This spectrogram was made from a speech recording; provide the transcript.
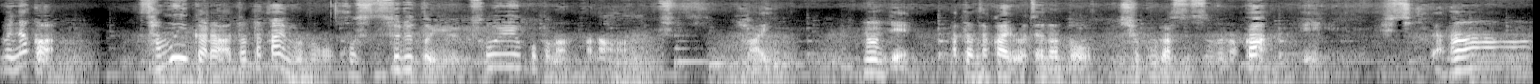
まあ、なんか、寒いから暖かいものを欲するという、そういうことなのかなはい。なんで、温かいお茶だと食が進むのか、えー、不思議だな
